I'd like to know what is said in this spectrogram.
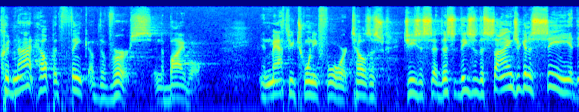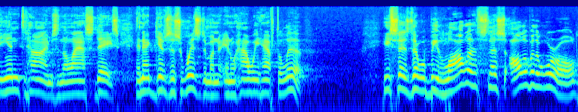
could not help but think of the verse in the Bible. In Matthew 24, it tells us, Jesus said, this, These are the signs you're going to see at the end times in the last days. And that gives us wisdom in, in how we have to live. He says, There will be lawlessness all over the world,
